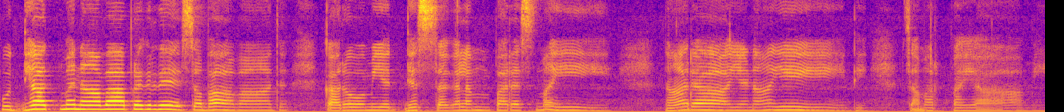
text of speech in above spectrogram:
बुद्ध्यात्मना वा प्रकृते स्वभावात् करोमि यद्यः सकलं परस्मै। नारायणायेति समर्पयामि।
